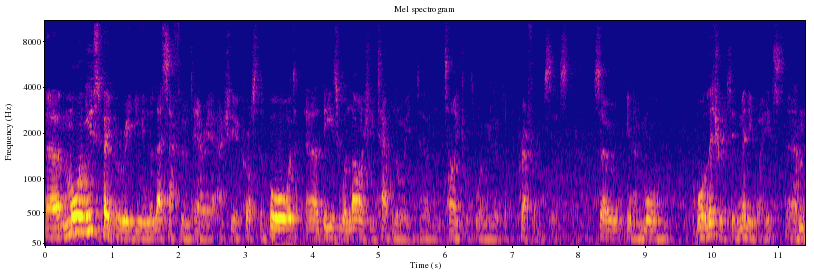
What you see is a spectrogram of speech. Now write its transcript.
Uh, more newspaper reading in the less affluent area, actually across the board. Uh, these were largely tabloid um, titles when we looked at the preferences. So, you know, more, more literate in many ways. Um,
